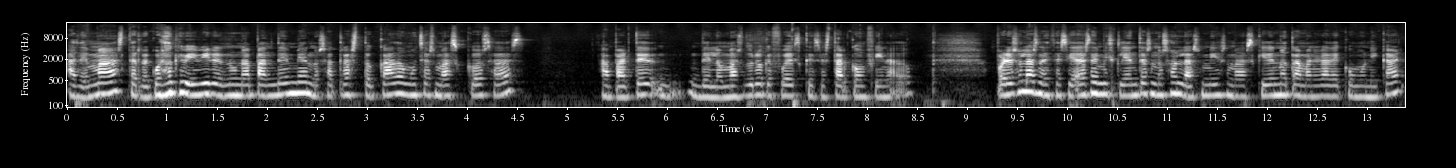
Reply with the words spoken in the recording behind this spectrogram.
Además, te recuerdo que vivir en una pandemia nos ha trastocado muchas más cosas, aparte de lo más duro que fue es que es estar confinado. Por eso las necesidades de mis clientes no son las mismas, quieren otra manera de comunicar.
